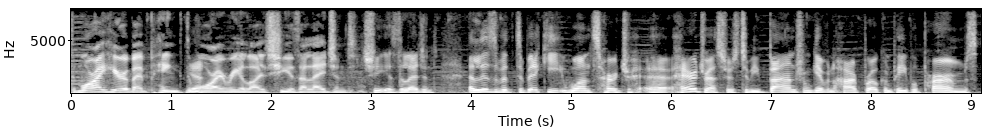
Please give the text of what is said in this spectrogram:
The more I hear about Pink, the more I realise she is a legend. She is the legend. Elizabeth Debicki wants her uh, hairdressers to be banned from giving heartbroken people perms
